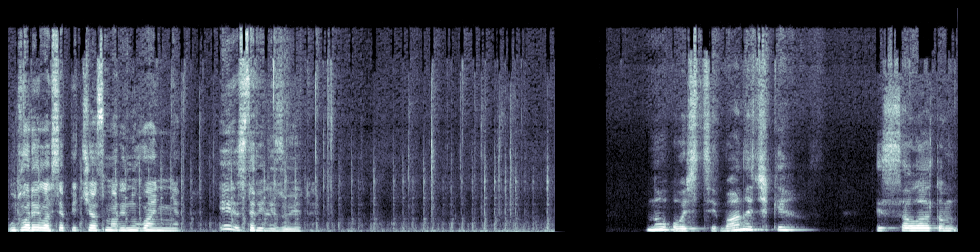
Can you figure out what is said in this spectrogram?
утворилася під час маринування, і стерилізуєте. Ну, ось ці баночки із салатом.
